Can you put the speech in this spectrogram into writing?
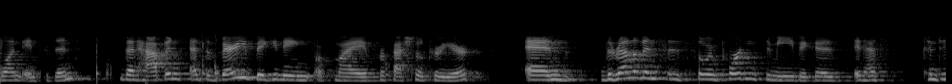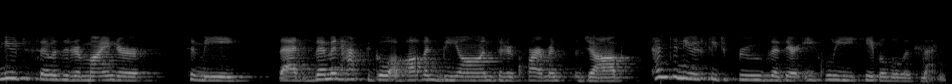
one incident that happened at the very beginning of my professional career. And the relevance is so important to me because it has continued to serve as a reminder to me that women have to go above and beyond the requirements of the job continuously to prove that they're equally capable as men.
